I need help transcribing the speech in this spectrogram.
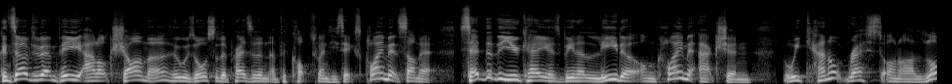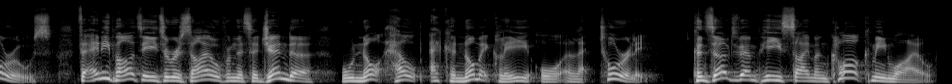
Conservative MP Alok Sharma, who was also the president of the COP26 Climate Summit, said that the UK has been a leader on climate action, but we cannot rest on our laurels. For any party to resile from this agenda will not help economically or electorally. Conservative MP Simon Clarke, meanwhile,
